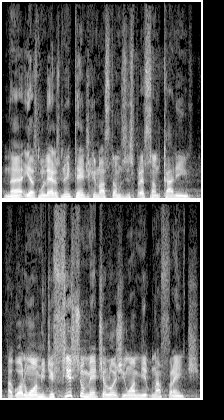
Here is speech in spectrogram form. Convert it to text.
Né? E as mulheres não entendem que nós estamos expressando carinho. Agora, um homem dificilmente elogia um amigo na frente.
